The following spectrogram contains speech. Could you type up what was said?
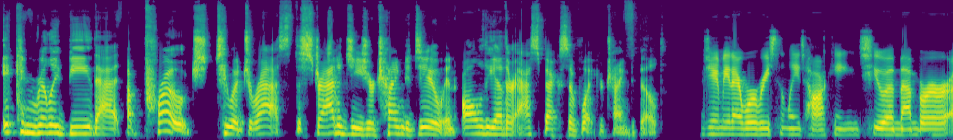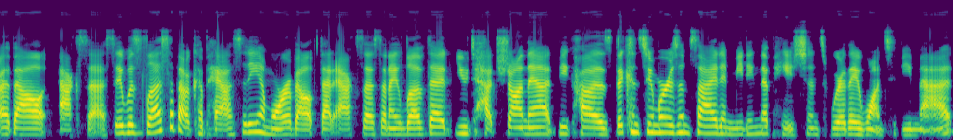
It can really be that approach to address the strategies you're trying to do and all the other aspects of what you're trying to build. Jamie and I were recently talking to a member about access. It was less about capacity and more about that access. And I love that you touched on that because the consumerism side and meeting the patients where they want to be met.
